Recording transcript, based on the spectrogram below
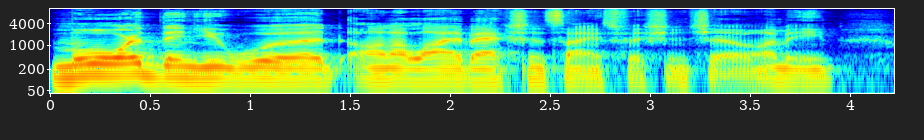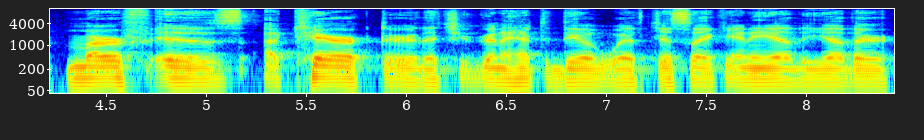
more than you would on a live action science fiction show. I mean, Murf is a character that you're going to have to deal with, just like any of the other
